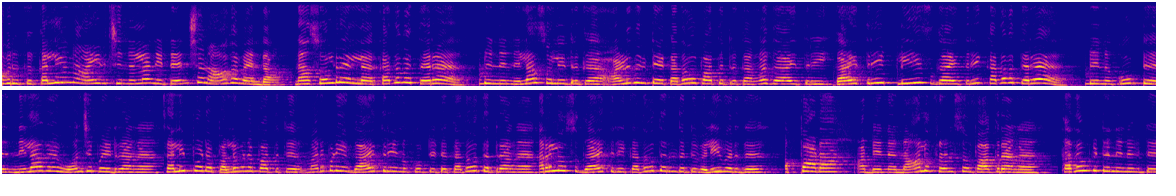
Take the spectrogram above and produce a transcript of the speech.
அவருக்கு கல்யாணம் ஆயிடுச்சுன்னெல்லாம் நீ டென்ஷன் ஆக வேண்டாம். நான் சொல்றேன்ல கதவை தர. அப்படின்னு நிலா சொல்லிட்டு இருக்க அழுதுகிட்டே கதவை பார்த்துட்டு இருக்காங்க காயத்ரி. காயத்ரி ப்ளீஸ் காயத்ரி கதவை தர. அப்படின்னு கூப்பிட்டு நிலாவே ஓஞ்சு போயிடுறாங்க. சலிப்போட பல்லவனை பார்த்துட்டு மறுபடியும் காயத்ரின்னு கூப்பிட்டுட்டு கதவை தட்டுறாங்க. அரலூசு காயத்ரி கதவை திறந்துட்டு வெளியே வருது. அப்பாடா அப்படின்னு நாலு ஃப்ரெண்ட்ஸும் பாக்குறாங்க கதவு கிட்ட நின்னுகிட்டு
